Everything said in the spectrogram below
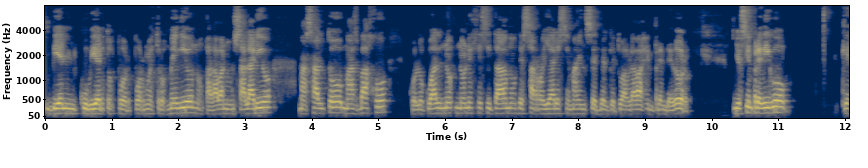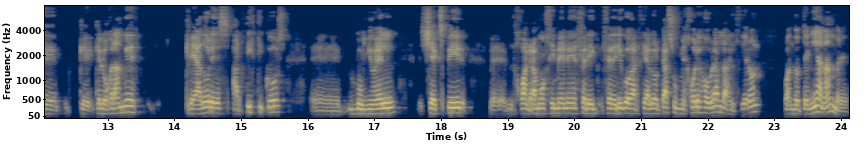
bien cubiertos por, por nuestros medios, nos pagaban un salario más alto, más bajo, con lo cual no, necesitábamos desarrollar ese mindset del que tú hablabas, emprendedor. Yo siempre digo que, los grandes creadores artísticos, eh, Buñuel, Shakespeare, eh, Juan Ramón Jiménez, Federico García Lorca, sus mejores obras las hicieron cuando tenían hambre,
